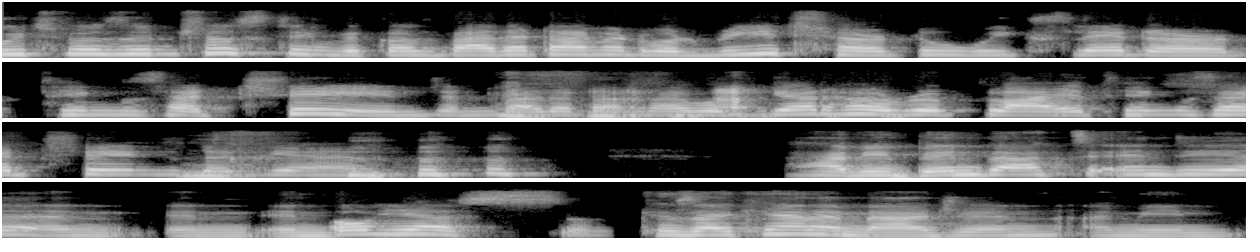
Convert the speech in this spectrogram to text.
which was interesting because by the time it would reach her two weeks later things had changed. And by the time i would get her reply things had changed again have you been back to india and in oh yes because i can't imagine i mean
